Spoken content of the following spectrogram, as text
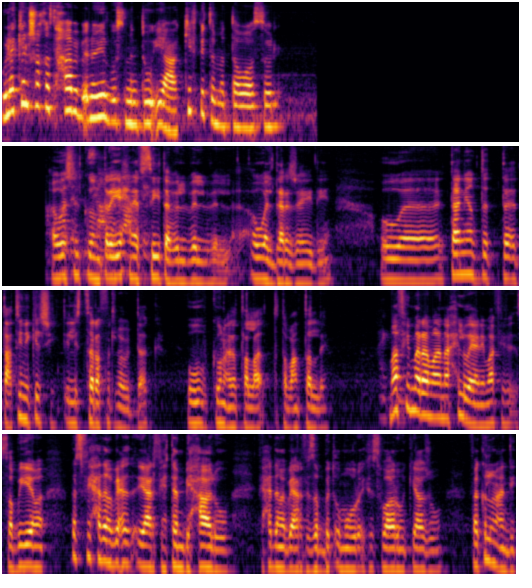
ولكل شخص حابب إنه يلبس من توقيعك كيف بيتم التواصل؟ أول شيء تكون تريح نفسيتها بال بال بالأول درجة هيدي. وثانيا تعطيني كل شيء تقول لي تصرف مثل ما بدك وبكون على طلع طبعا طلة ما في مرة ما أنا حلوة يعني ما في صبية ما بس في حدا ما بيعرف يهتم بحاله في حدا ما بيعرف يظبط أموره إكسسواره ومكياجه فكلهم عندي.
